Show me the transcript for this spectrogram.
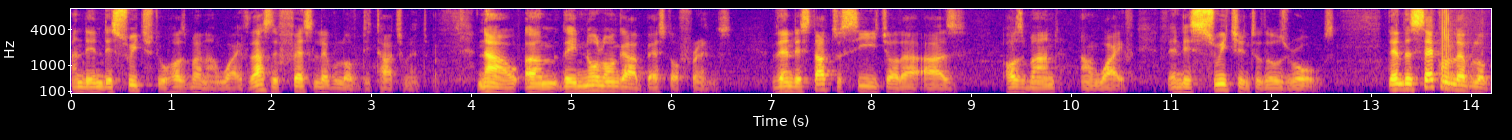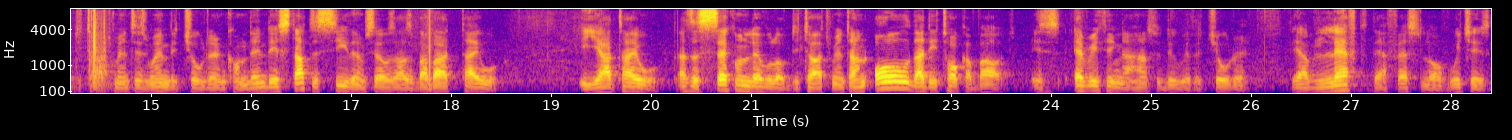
and then they switch to husband and wife. That's the first level of detachment. Now, um, they no longer are best of friends. Then they start to see each other as husband and wife. Then they switch into those roles. Then the second level of detachment is when the children come. Then they start to see themselves as Baba Taiwo, Iya Taiwo. That's the second level of detachment. And all that they talk about is everything that has to do with the children. They have left their first love, which is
